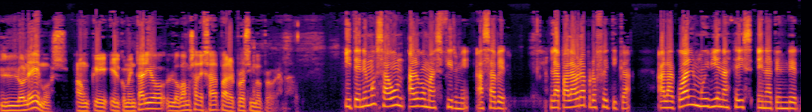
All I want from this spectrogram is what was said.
Lo leemos, aunque el comentario lo vamos a dejar para el próximo programa. Y tenemos aún algo más firme, a saber, la palabra profética, a la cual muy bien hacéis en atender,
